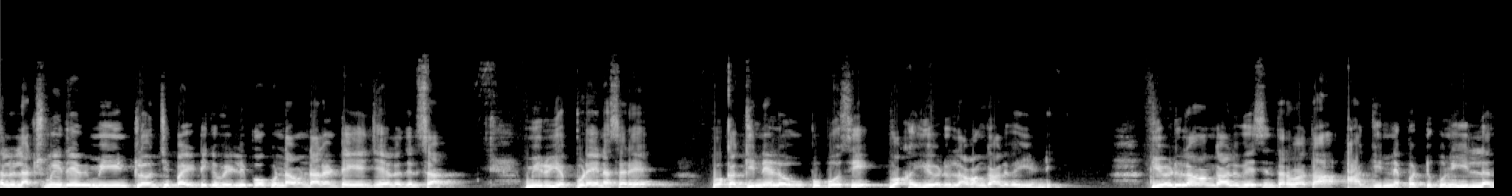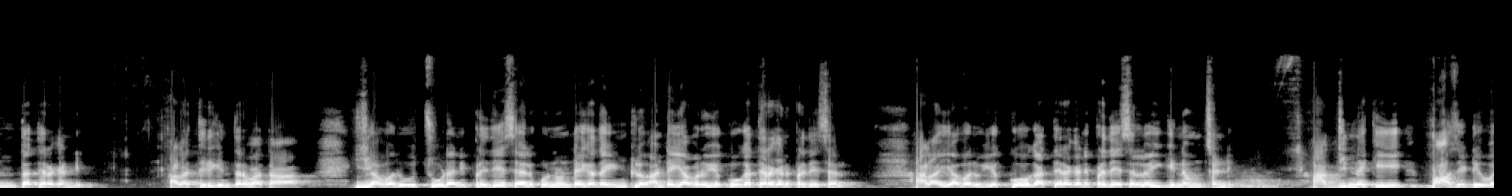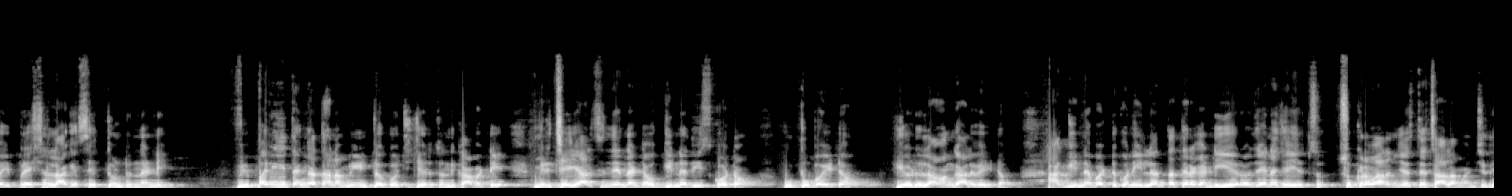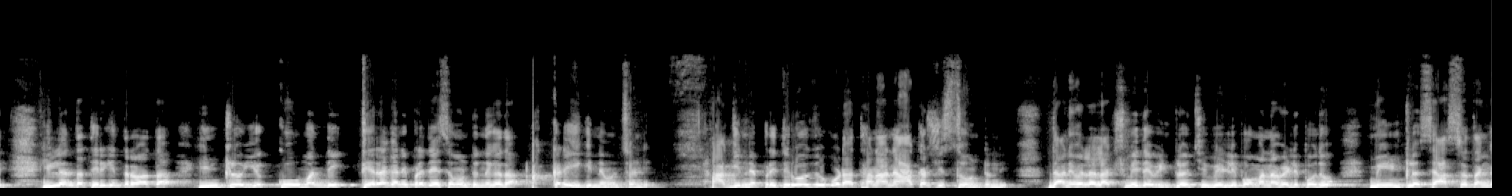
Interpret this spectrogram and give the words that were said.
అసలు లక్ష్మీదేవి మీ ఇంట్లోంచి బయటికి వెళ్ళిపోకుండా ఉండాలంటే ఏం చేయాలో తెలుసా? మీరు ఎప్పుడైనా సరే ఒక గిన్నెలో ఉప్పు పోసి ఒక ఏడు లవంగాలు వేయండి. ఏడు లవంగాలు వేసిన తర్వాత ఆ గిన్నె పట్టుకుని ఇల్లంతా తిరగండి. అలా తిరిగిన తర్వాత ఎవరు చూడని ప్రదేశాలు కొన్ని ఉంటాయి కదా ఇంట్లో అంటే ఎవరు ఎక్కువగా తిరగని ప్రదేశాలు. అలా ఎవరు ఎక్కువగా తిరగని ప్రదేశంలో ఈ గిన్నె ఉంచండి. ఆ గిన్నెకి పాజిటివ్ వైబ్రేషన్ లాగే శక్తి ఉంటుందండి. విపరీతంగా ధనం మీ ఇంట్లోకి వచ్చి చేరుతుంది. కాబట్టి మీరు చేయాల్సింది ఏంటంటే ఒక గిన్నె తీసుకోవటం ఉప్పు పోయటం ఏడు లవంగాలు వేయటం. ఆ గిన్నె పట్టుకొని ఇల్లంతా తిరగండి. ఏ రోజైనా చేయొచ్చు. శుక్రవారం చేస్తే చాలా మంచిది. ఇల్లంతా తిరిగిన తర్వాత ఇంట్లో ఎక్కువ మంది తిరగని ప్రదేశం ఉంటుంది కదా అక్కడ ఈ గిన్నె ఉంచండి. ఆ గిన్నె ప్రతిరోజు కూడా ధనాన్ని ఆకర్షిస్తూ ఉంటుంది. దానివల్ల లక్ష్మీదేవి ఇంట్లోంచి వెళ్ళిపోమన్నా వెళ్ళిపోదు. మీ ఇంట్లో శాశ్వతంగా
